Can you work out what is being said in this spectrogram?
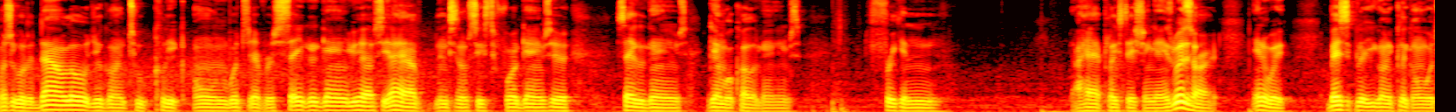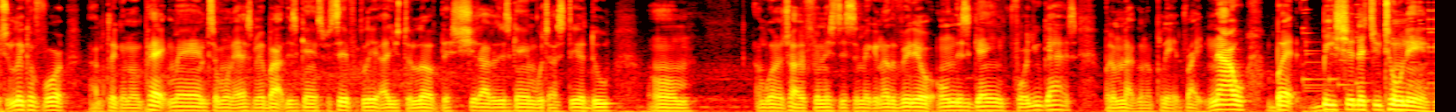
Once you go to download, you're going to click on whichever Sega game you have. See, I have Nintendo 64 games here, Sega games, Game Boy Color games, freaking. I had PlayStation games, but it's alright. Anyway, basically, you're going to click on what you're looking for. I'm clicking on Pac Man. Someone asked me about this game specifically. I used to love the shit out of this game, which I still do. Um, I'm going to try to finish this and make another video on this game for you guys, but I'm not going to play it right now. But be sure that you tune in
